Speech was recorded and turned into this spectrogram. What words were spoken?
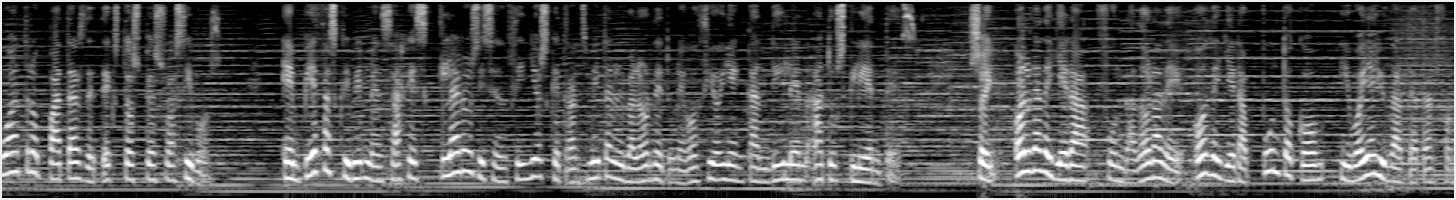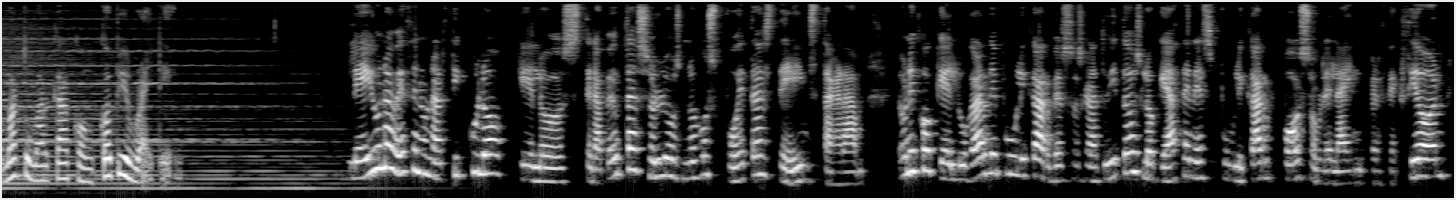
cuatro patas de textos persuasivos. Empieza a escribir mensajes claros y sencillos que transmitan el valor de tu negocio y encandilen a tus clientes. Soy Olga Dellera, fundadora de odellera.com y voy a ayudarte a transformar tu marca con copywriting. Leí una vez en un artículo que los terapeutas son los nuevos poetas de Instagram. Lo único que en lugar de publicar versos gratuitos, lo que hacen es publicar posts sobre la imperfección,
